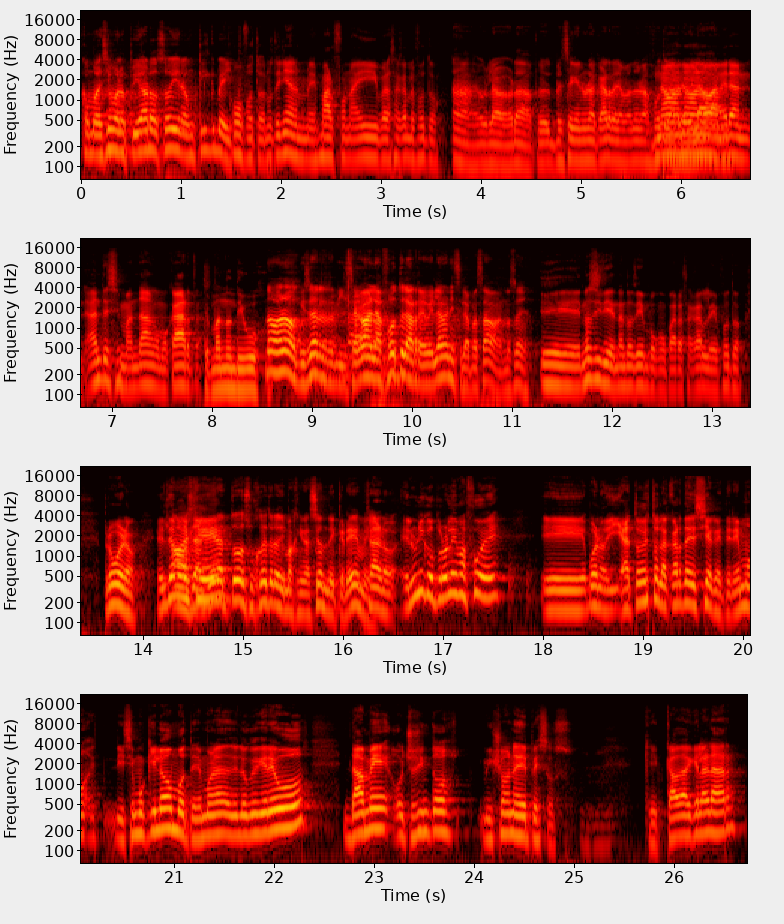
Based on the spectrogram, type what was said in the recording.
Como decimos los pibardos hoy, era un clickbait. ¿Cómo fotos? No tenían smartphone ahí para sacarle foto. Ah, claro, verdad. Pero pensé que en una carta le mandó una foto. No, la no, no, eran, antes se mandaban como cartas. Te mando un dibujo. No, no, quizás le sacaban la foto, la revelaban y se la pasaban, no sé. Eh, no sé si tienen tanto tiempo como para sacarle foto. Pero bueno, el tema Ah, o es sea, que, que era todo sujeto a la imaginación de créeme. Claro, el único problema fue. Eh, bueno, y a todo esto la carta decía que tenemos. Hicimos quilombo, tenemos lo que querés vos. Dame 800 millones de pesos. Que cabe aclarar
